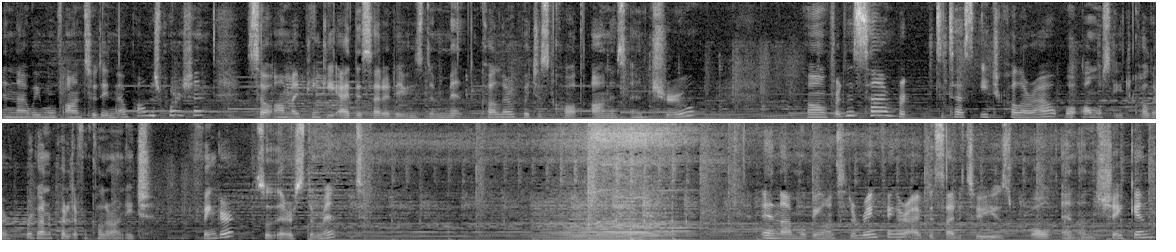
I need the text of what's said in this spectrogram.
And now we move on to the nail polish portion. So on my pinky I decided to use the mint color which is called Honest and True. Um, for this time, we're to test each color out, well almost each color, we're going to put a different color on each finger. So there's the mint. And now moving on to the ring finger, I've decided to use bold and unshaken.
